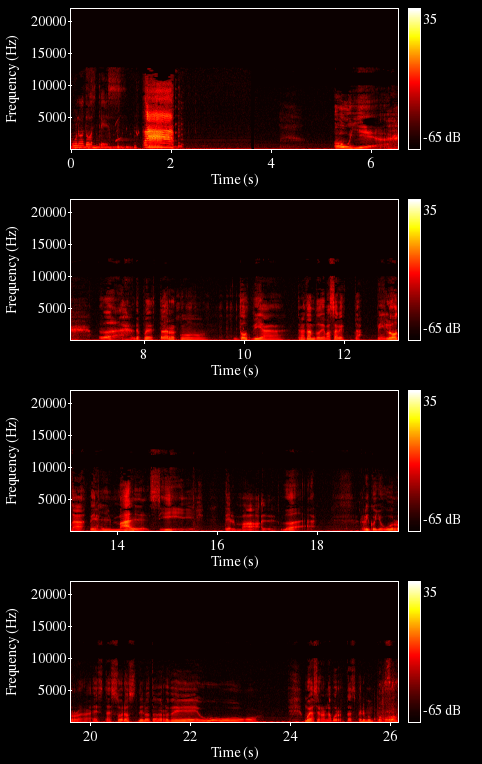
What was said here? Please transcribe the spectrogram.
Uno, dos, tres. ¡Ah! Oh yeah. Después de estar como dos días tratando de pasar estas pelotas del mal, sí, del mal. Ugh. Rico yogur estas horas de la tarde. Uh. Voy a cerrar la puerta, espérenme un poco.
